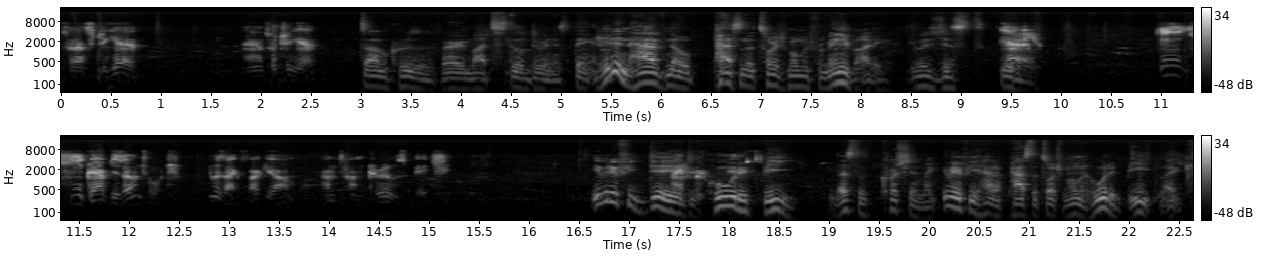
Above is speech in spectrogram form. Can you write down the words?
So that's what you get. And that's what you get. Tom Cruise was very much still doing his thing, and he didn't have no passing the torch moment from anybody. It was just Yeah. know, He he grabbed his own torch. He was like, fuck y'all. I'm Tom Cruise, bitch. even if he did, who would it be? That's the question. Like, even if he had a pass the torch moment, who would it be? Like,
